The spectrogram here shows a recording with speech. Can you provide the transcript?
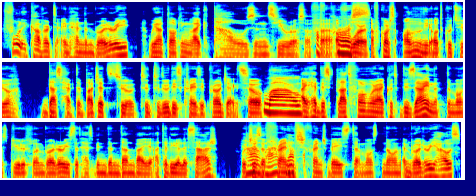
fully covered in hand embroidery, we are talking like thousands euros of, Of uh, of work. Of course, only haute couture does have the budget to to to do these crazy projects. So Wow. I had this platform where I could design the most beautiful embroideries that has been then done by Atelier Lesage, which Ah, is a wow, yeah. French French based uh, most known embroidery house.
